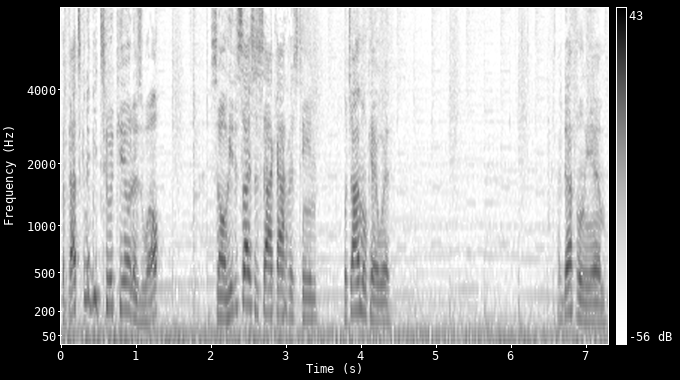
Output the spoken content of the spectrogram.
but that's going to be 2 KO'd as well. So he decides to sack half his team, which I'm okay with. I definitely am.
